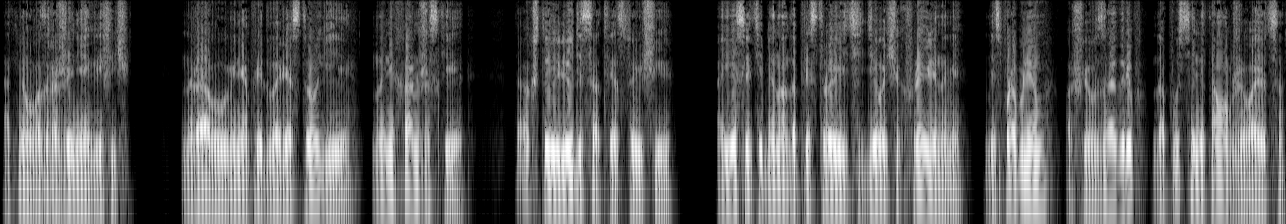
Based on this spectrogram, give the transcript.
отмел возражение Грифич. Нравы у меня при дворе строгие, но не ханжеские, так что и люди соответствующие. А если тебе надо пристроить девочек фрейлинами, без проблем, пошли в Загреб, да пусть они там обживаются.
